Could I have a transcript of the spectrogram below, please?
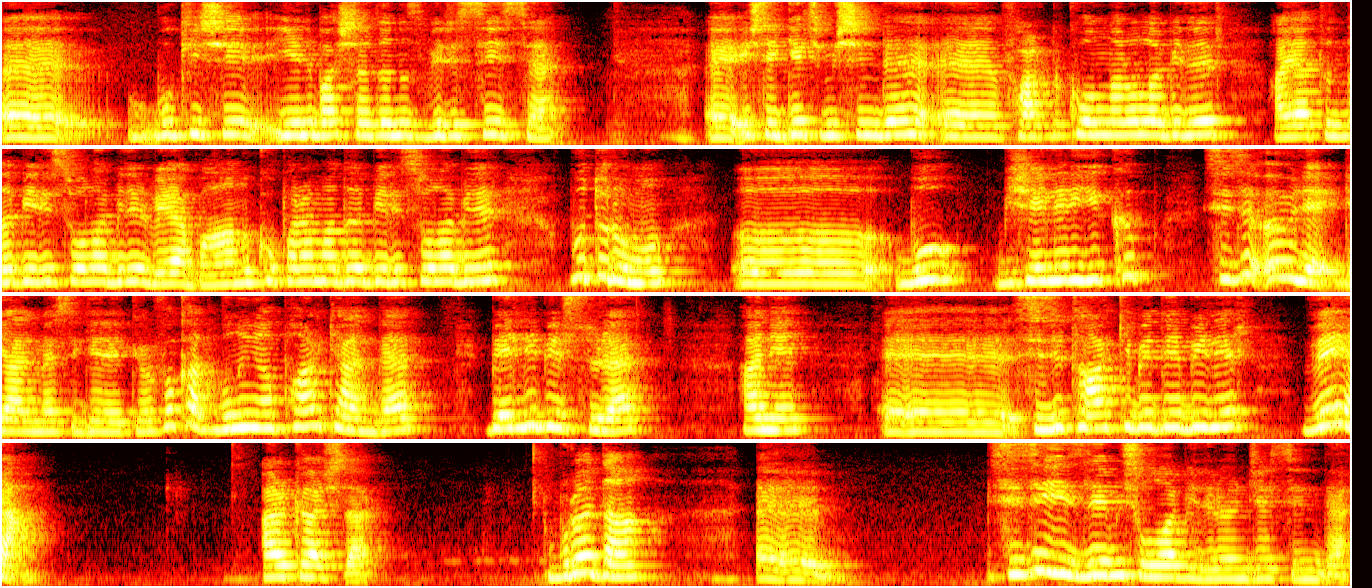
e, bu kişi yeni başladığınız birisi ise e, işte geçmişinde e, farklı konular olabilir, hayatında birisi olabilir veya bağını koparamadığı birisi olabilir. Bu durumu e, bu bir şeyleri yıkıp size öyle gelmesi gerekiyor. Fakat bunu yaparken de belli bir süre hani e, sizi takip edebilir veya arkadaşlar burada e, sizi izlemiş olabilir öncesinde.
